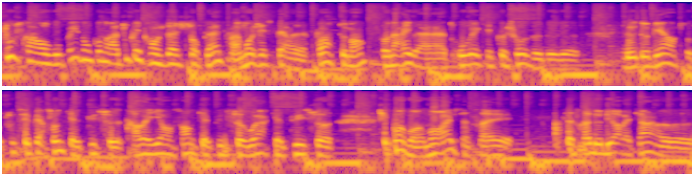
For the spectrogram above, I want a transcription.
Tout sera regroupé, donc on aura toutes les tranches d'âge sur place. Moi, j'espère fortement qu'on arrive à trouver quelque chose de, bien entre toutes ces personnes, travailler ensemble, qu'elles puissent se voir, qu'elles puissent, euh, je sais pas, mon rêve, ça serait, de dire, bah, tiens, euh,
